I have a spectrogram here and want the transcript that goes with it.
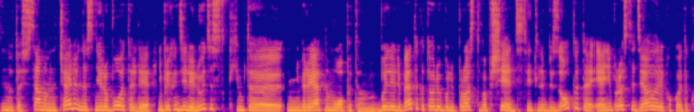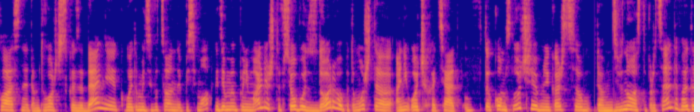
ну, то есть в самом начале у нас не работали, не приходили люди с каким-то невероятным опытом. Были ребята, которые были просто вообще действительно без опыта, и они просто делали какое-то классное там творческое задание, какое-то мотивационное письмо, где мы понимали, что все будет здорово, потому что они очень хотят. В таком случае, мне кажется, там 90% это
